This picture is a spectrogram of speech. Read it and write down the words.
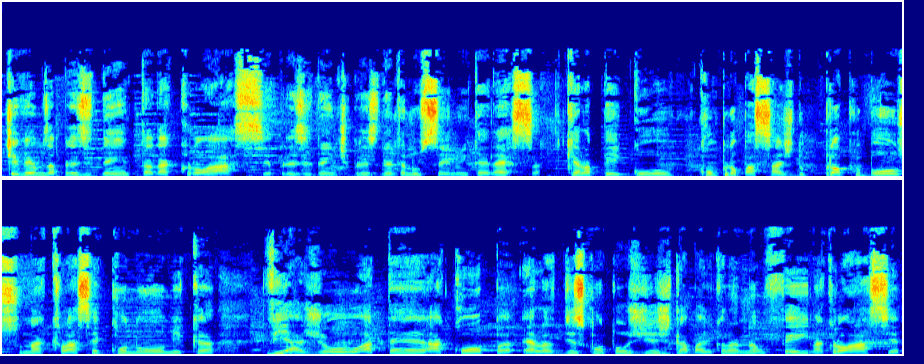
Tivemos a presidenta da Croácia, presidente, presidenta, não sei, não interessa, que ela pegou, comprou passagem do próprio bolso na classe econômica, viajou até a Copa, ela descontou os dias de trabalho que ela não fez na Croácia,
